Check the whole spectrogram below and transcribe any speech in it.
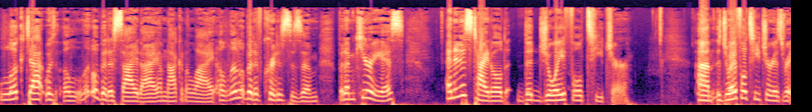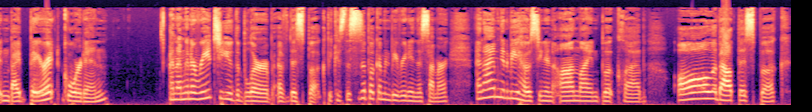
looked at with a little bit of side eye, I'm not going to lie, a little bit of criticism, but I'm curious. And it is titled The Joyful Teacher. Um, the Joyful Teacher is written by Berit Gordon. And I'm going to read to you the blurb of this book because this is a book I'm going to be reading this summer. And I'm going to be hosting an online book club all about this book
